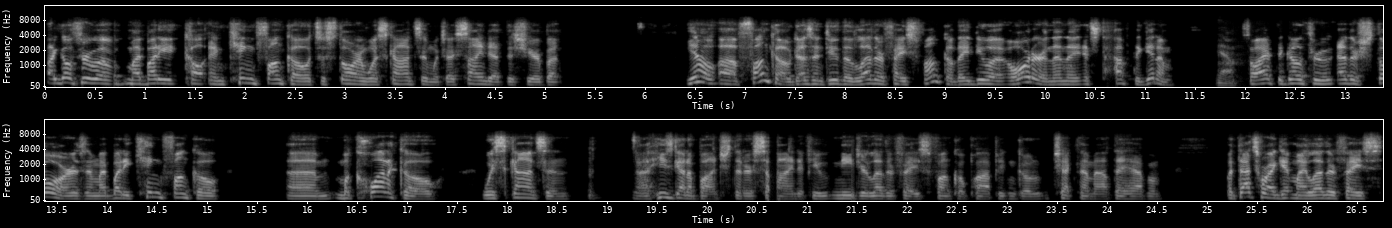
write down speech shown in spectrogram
I go through a, my buddy called and King Funko. It's a store in Wisconsin, which I signed at this year, but you know, uh, Funko doesn't do the Leatherface Funko. They do an order, and then they, it's tough to get them. Yeah. So I have to go through other stores, and my buddy King Funko, um, Wisconsin, uh, he's got a bunch that are signed. If you need your Leatherface Funko Pop, you can go check them out. They have them. But that's where I get my Leatherface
